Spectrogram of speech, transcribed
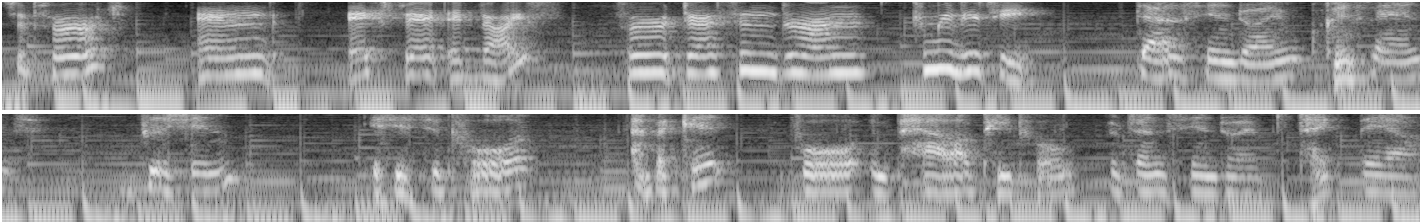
support and expert advice for Down syndrome community. Down syndrome Queensland's vision is to support, advocate for empower people with Down syndrome to take their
